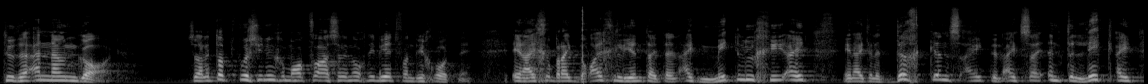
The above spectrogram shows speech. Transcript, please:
to the unknown god. So hulle het tot voorsiening gemaak vir as hulle nog nie weet van die God nie. En hy gebruik daai geleentheid en uit mitologie uit en uit hulle digkuns uit en uit sy intellek uit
